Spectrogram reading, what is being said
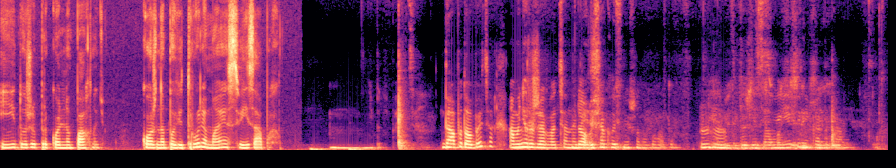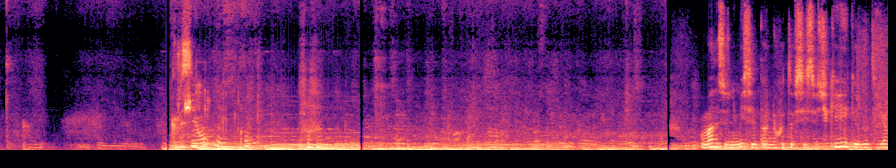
і дуже прикольно пахнуть. Кожна повітруля має свій запах. Да, подобається. А мені рожева ця не Да, найбільше. оця класніша набагато. Угу. Дуже свіженька така. Красиво. У мене сьогодні місія перенюхати всі свічки, які тут є.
